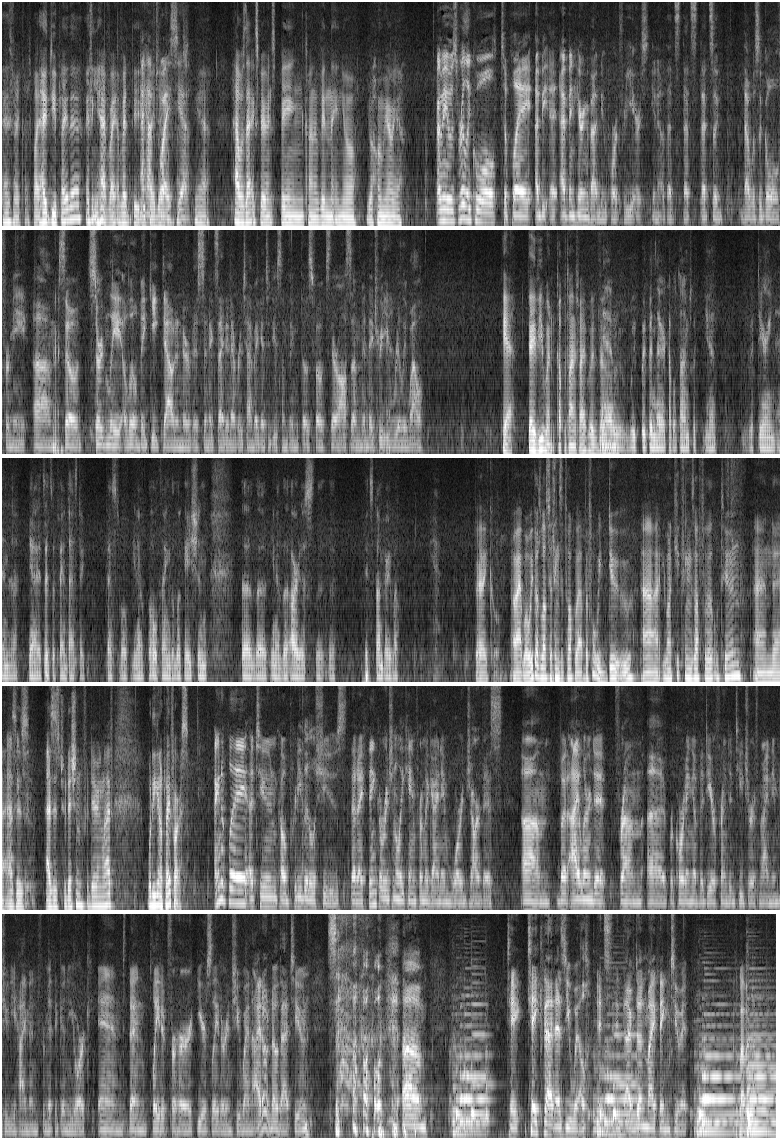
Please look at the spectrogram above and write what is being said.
That's very close by. How do you play there? I think you have, right? I read that you I have played there a couple twice, times. Yeah. How was that experience being kind of in in your your home area? I mean, it was really cool to play. I be, I've been hearing about Newport for years. You know, that's that's that's a that was a goal for me. Um, So certainly a little bit geeked out and nervous and excited every time I get to do something with those folks. They're awesome and they treat you really well. Yeah, Dave, you went a couple times, right? With um, yeah, we, we've we've been there a couple times with you know, with Deering, and uh, yeah, it's it's a fantastic festival. You know, the whole thing, the location, the the you know the artists, the the, it's done very well. Yeah. very cool. All right, well, we've got lots of things to talk about. Before we do, uh, you want to kick things off with a little tune, and uh, as is to. as is tradition for Deering Live, what are you going to play for us? I'm gonna play a tune called "Pretty Little Shoes" that I think originally came from a guy named Ward Jarvis, um, but I learned it from a recording of a dear friend and teacher of mine named Judy Hyman from Ithaca, New York, and then played it for her years later, and she went, "I don't know that tune," so um, take take that as you will. It's I've done my thing to it. I Love it.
